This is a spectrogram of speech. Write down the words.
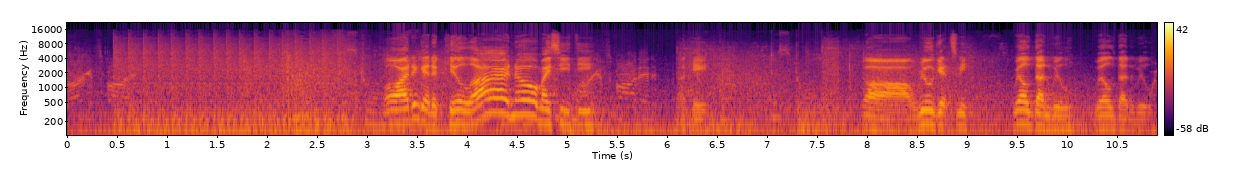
Target spotted. Target destroyed. Oh, I didn't get a kill. Ah, know my CT. Okay. Destroyed. Ah, Will gets me. Well done, Will. Well done, Will.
